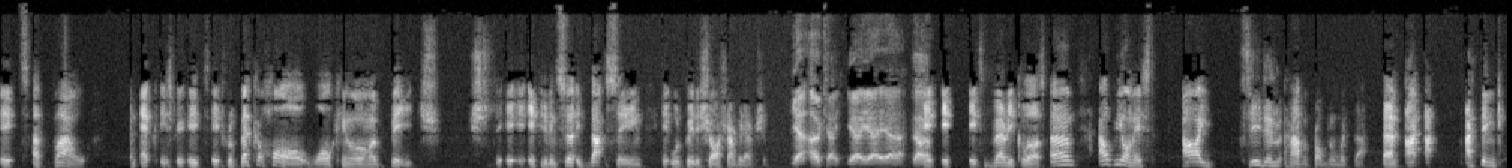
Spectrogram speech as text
it's about an ex, it's it, it's Rebecca Hall walking along a beach. Sh- i- i- If you'd have inserted that scene, it would be the Shawshank Redemption. Yeah. Okay. Yeah. Yeah. Yeah. It, it it's very close. Um, I'll be honest, I didn't have a problem with that. Um, I I, I think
